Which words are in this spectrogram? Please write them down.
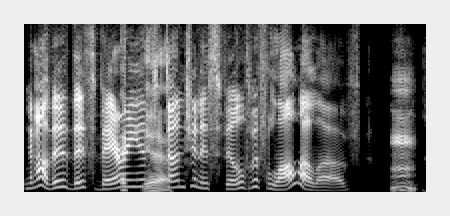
No, this, this variant yeah. dungeon is filled with Lala love. Mm.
